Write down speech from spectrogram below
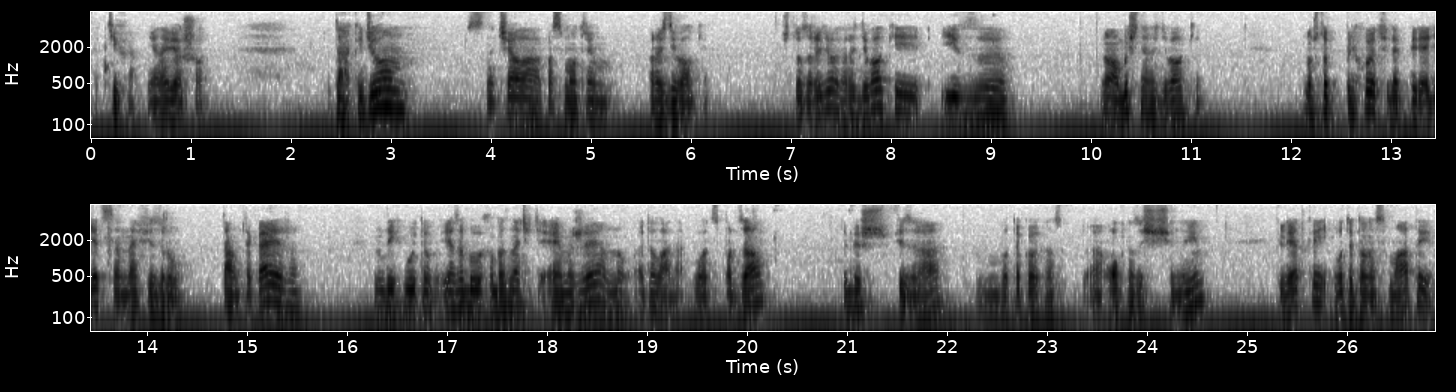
Так, тихо, я наверх Так, идем. Сначала посмотрим раздевалки. Что за раздевалки? Раздевалки из... Ну, обычные раздевалки. Ну, что приходят сюда переодеться на физру. Там такая же. Надо их будет... Я забыл их обозначить МЖ, ну, это ладно. Вот спортзал, то бишь физра. Вот такой вот у нас э, окна защищены клеткой. Вот это у нас маты.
